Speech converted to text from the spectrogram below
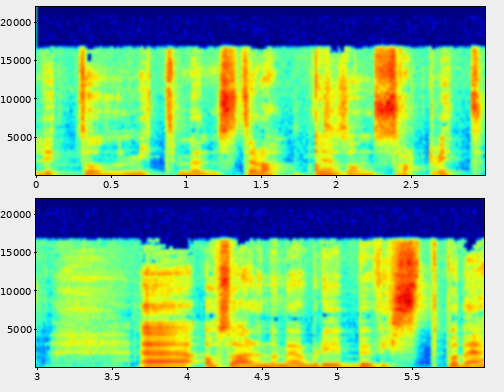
litt sånn mitt mønster, da. Altså ja. sånn svart-hvitt. Eh, og så er det noe med å bli bevisst på det,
